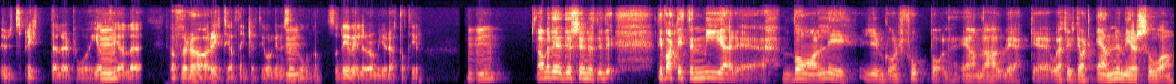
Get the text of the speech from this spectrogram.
utspritt eller på helt mm. fel... Det var för rörigt helt enkelt i organisationen. Mm. Så det ville de ju rätta till. Mm. Ja, men det, det syns. Det, det vart lite mer eh, vanlig Djurgårdens fotboll i andra halvlek. Eh, och jag tyckte det var ännu mer så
